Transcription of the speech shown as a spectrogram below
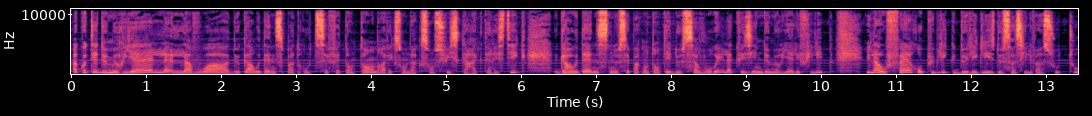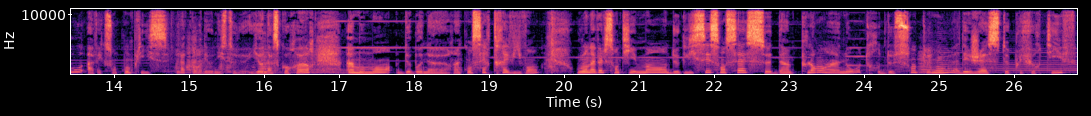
À côté de Muriel, la voix de Gaudens Badrout s'est fait entendre avec son accent suisse caractéristique. Gaudens ne s'est pas contenté de savourer la cuisine de Muriel et Philippe. Il a offert au public de l'église de Saint-Sylvain-sous-Tout, avec son complice, l'accordéoniste Jonas Un moment de bonheur, un concert très vivant où l'on avait le sentiment de glisser sans cesse d'un plan à un autre, de son tenu à des gestes plus furtifs,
